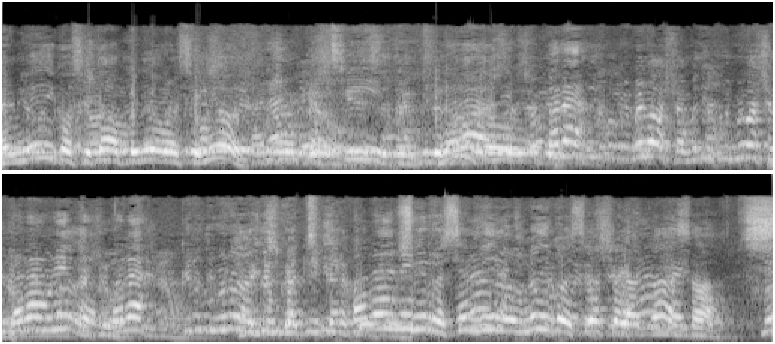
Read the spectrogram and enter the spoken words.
El médico se estaba peleando con el señor. Pará. Me dijo que me vaya, me dijo que me vaya, Pará, Néstor, yo. pará. Que no tengo nada, yo soy aquí, carajo. Pará, Sí, Néstor, recién pará. vino el médico que se vaya a la casa. No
